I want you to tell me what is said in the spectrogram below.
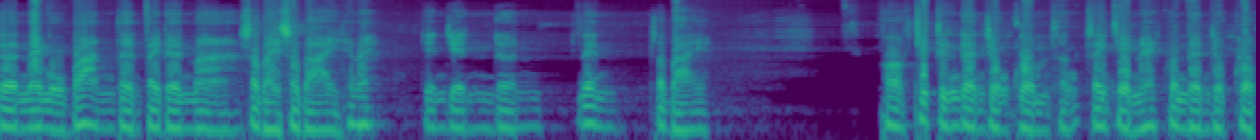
เดินในหมู่บ้านเดินไปเดินมาสบายๆใช่ไหมเย็นๆเดินเล่นสบาย พอคิดถึงเดินจงกรมสังเกตไหมคนเดินจงกรม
